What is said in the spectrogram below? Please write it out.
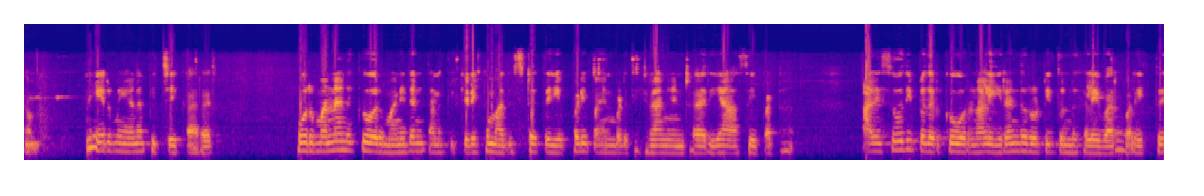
வணக்கம். நேர்மையான பிச்சைக்காரர். ஒரு மன்னனுக்கு ஒரு மனிதன் தனக்கு கிடைக்கும் அதிர்ஷ்டத்தை எப்படி பயன்படுத்துகிறான் என்று அறிய ஆசைப்பட்டான். அதை சோதிப்பதற்கு ஒரு நாள் இரண்டு ரொட்டி துண்டுகளை வரவழைத்து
